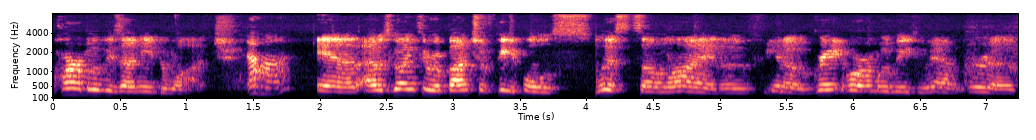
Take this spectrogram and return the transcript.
horror movies I need to watch. Uh huh. And I was going through a bunch of people's lists online of, you know, great horror movies you haven't heard of.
